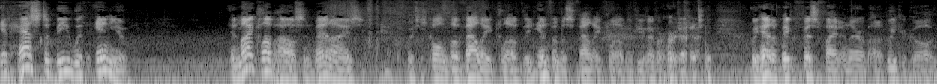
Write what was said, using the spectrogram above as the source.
it has to be within you. In my clubhouse in Van Nuys, which is called the Valley Club, the infamous Valley Club, if you've ever heard of it, we had a big fist fight in there about a week ago.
